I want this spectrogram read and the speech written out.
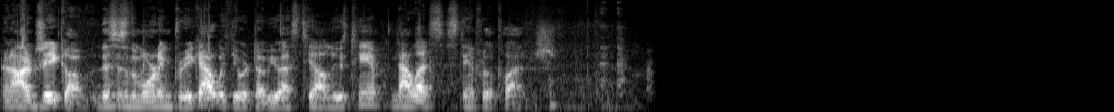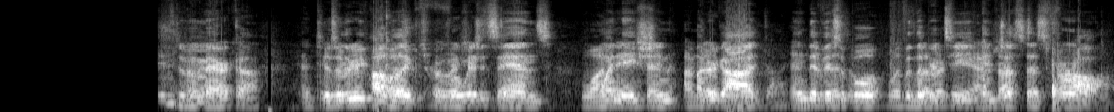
And I'm Jacob. This is the morning breakout with your WSTL news team. Now let's stand for the pledge. of America, and to the republic for which it stands, one nation, under God, indivisible, with liberty and justice for all.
